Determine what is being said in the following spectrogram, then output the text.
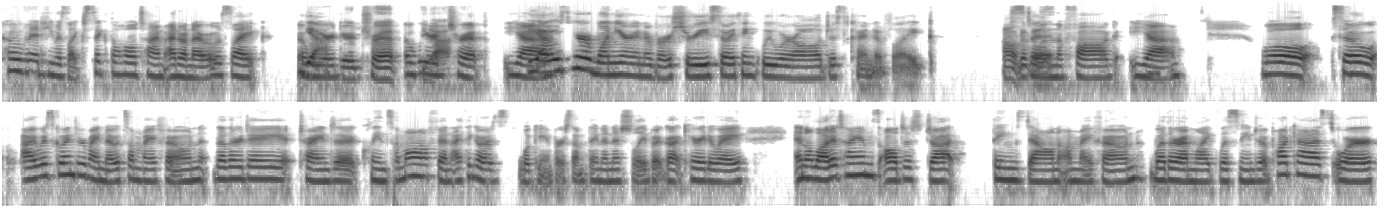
COVID. He was like sick the whole time. I don't know. It was like a yeah. weird, weird trip. A weird yeah. trip. Yeah. Yeah. It was her one year anniversary. So I think we were all just kind of like out Still of it. in the fog. Yeah. Well, so I was going through my notes on my phone the other day trying to clean some off. And I think I was looking for something initially, but got carried away. And a lot of times I'll just jot things down on my phone, whether I'm like listening to a podcast or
